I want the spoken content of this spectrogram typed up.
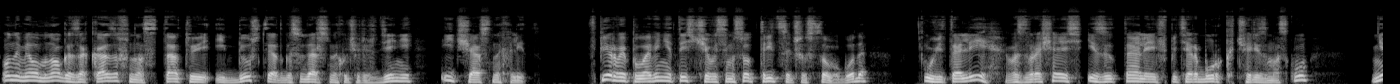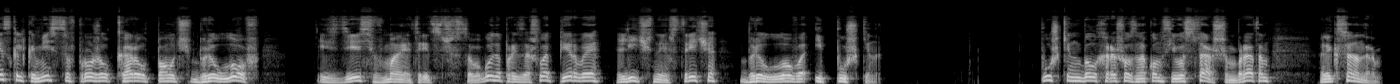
он имел много заказов на статуи и бюсты от государственных учреждений и частных лиц. В первой половине 1836 года у Витали, возвращаясь из Италии в Петербург через Москву, несколько месяцев прожил Карл Павлович Брюллов, и здесь в мае 36 года произошла первая личная встреча Брюллова и Пушкина. Пушкин был хорошо знаком с его старшим братом Александром,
